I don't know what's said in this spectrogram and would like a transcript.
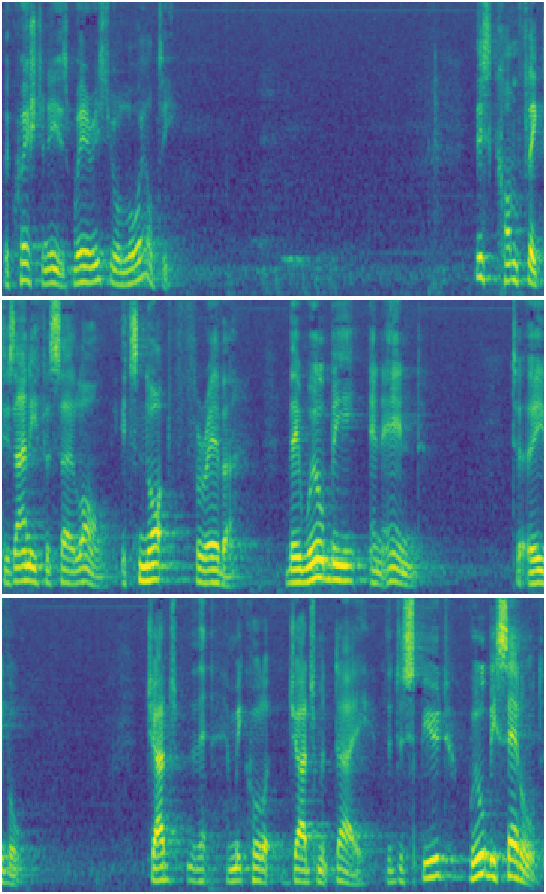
The question is where is your loyalty? This conflict is only for so long, it's not forever. There will be an end to evil. Judge, and we call it Judgment Day. The dispute will be settled.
